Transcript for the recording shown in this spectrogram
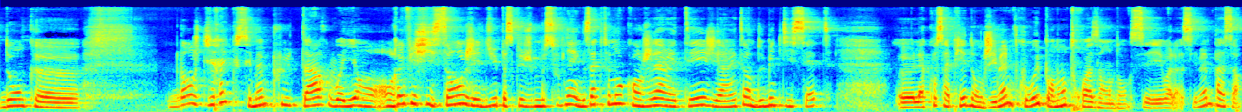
Donc non, je dirais que c'est même plus tard. Vous voyez, en, réfléchissant, j'ai dû, parce que je me souviens exactement quand j'ai arrêté. J'ai arrêté en 2017. Euh, la course à pied, donc j'ai même couru pendant trois ans, donc c'est voilà, c'est même pas ça.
